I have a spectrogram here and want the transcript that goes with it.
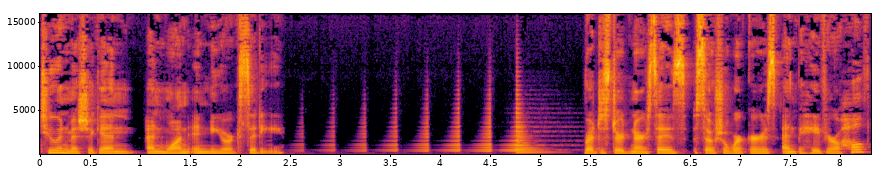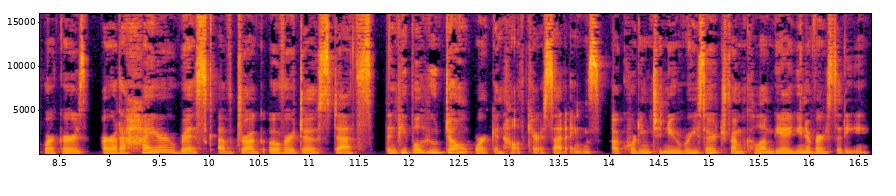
two in Michigan, and one in New York City. Registered nurses, social workers, and behavioral health workers are at a higher risk of drug overdose deaths than people who don't work in healthcare settings, according to new research from Columbia University.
